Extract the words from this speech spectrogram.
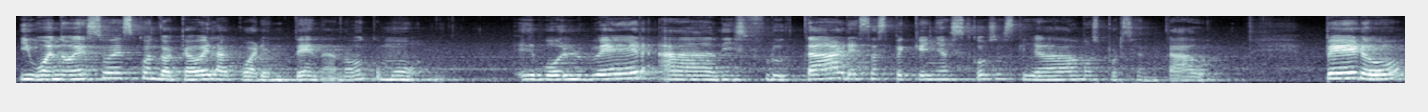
Y bueno, eso es cuando acabe la cuarentena, ¿no? Como eh, volver a disfrutar esas pequeñas cosas que ya dábamos por sentado. Pero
